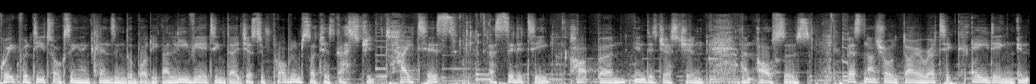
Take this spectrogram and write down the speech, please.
Great for detoxing and cleansing the body. Alleviating digestive problems such as gastritis, acidity, heartburn, indigestion and ulcers. Best natural diuretic aiding in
